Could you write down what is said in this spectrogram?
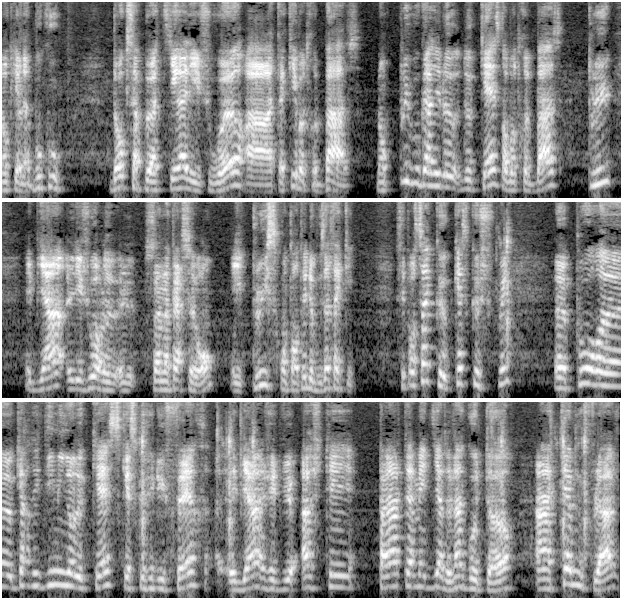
donc il y en a beaucoup. Donc ça peut attirer les joueurs à attaquer votre base. Donc plus vous gardez de, caisses dans votre base, plus eh bien, les joueurs s'en apercevront, et plus ils seront tentés de vous attaquer. C'est pour ça que qu'est-ce que je fais euh, pour euh, garder 10 millions de caisses, qu'est-ce que j'ai dû faire? Eh bien, j'ai dû acheter par l'intermédiaire de lingots d'or, un camouflage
